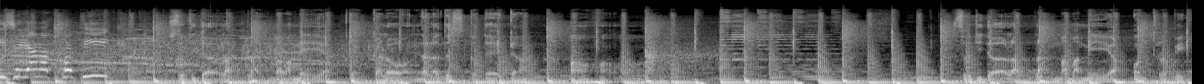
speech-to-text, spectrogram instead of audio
Y se llama Tropique. Sotto la plan, mamma mia, che calore nella discoteca. Uh-huh. Sotto la plan, mamma mia, un tropic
